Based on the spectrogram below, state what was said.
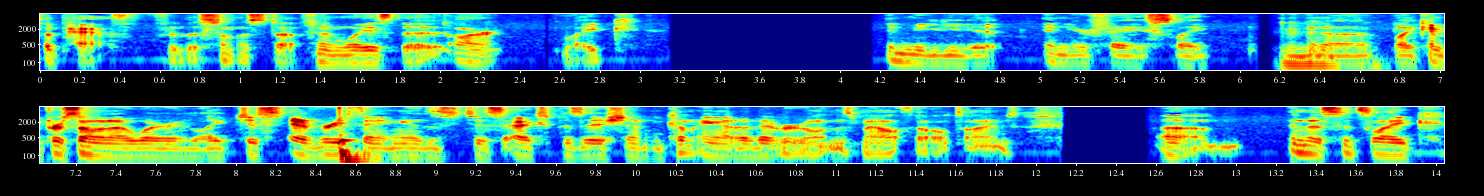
the path for the some of the stuff in ways that aren't like immediate in your face like mm-hmm. in a like in persona where like just everything is just exposition coming out of everyone's mouth at all times um in this it's like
